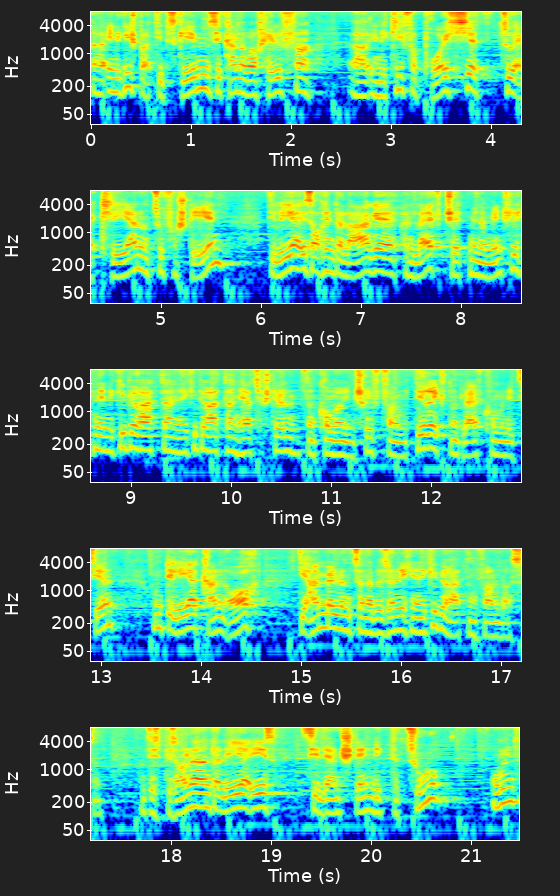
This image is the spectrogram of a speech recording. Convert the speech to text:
äh, Energiespartipps geben, sie kann aber auch helfen, äh, Energieverbräuche zu erklären und zu verstehen. Die Lea ist auch in der Lage, einen Live-Chat mit einem menschlichen Energieberater, einer Energieberaterin herzustellen. Dann kann man in Schriftform direkt und live kommunizieren. Und die Lea kann auch die Anmeldung zu einer persönlichen Energieberatung fahren lassen. Und das Besondere an der Lea ist, sie lernt ständig dazu und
